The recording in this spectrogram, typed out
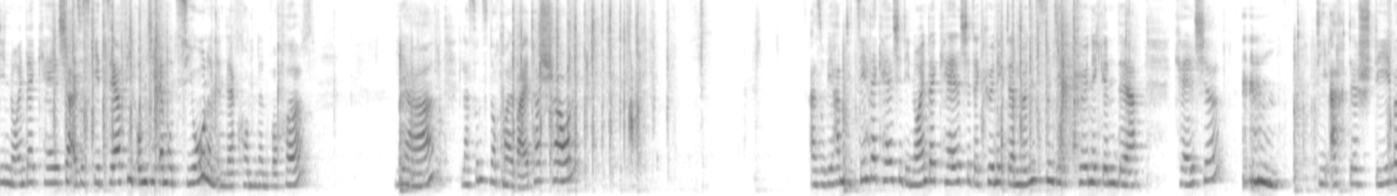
Die 9 der Kelche Kelche. Also es geht sehr viel um die Emotionen in der kommenden Woche. Ja, lass uns noch mal weiterschauen. Also wir haben die 10 der Kelche, die 9 der Kelche, der König der Münzen, die Königin der Kelche, die 8 der Stäbe,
